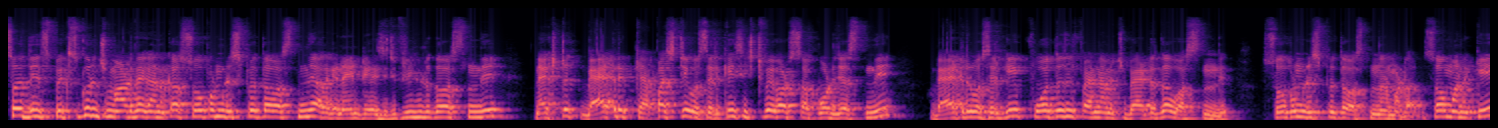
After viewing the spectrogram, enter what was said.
so దీని స్పెక్స్ గురించి మాట్లాడితే కనుక సూపర్ డిస్ప్లేతో వస్తుంది అలాగే నైన్టీ హెచ్తో వస్తుంది. నెక్స్ట్ బ్యాటరీ కెపాసిటీ వచ్చరికి సిక్స్టీ ఫైవ్ వాట్ సపోర్ట్ చేస్తుంది. బ్యాటరీ వచ్చరికి ఫోర్ థౌసండ్ ఫైవ్ హండ్రెడ్ బ్యాటరీతో వస్తుంది. సూపర్ డిస్ప్లేతో వస్తుంది అనమాట సో మనకి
